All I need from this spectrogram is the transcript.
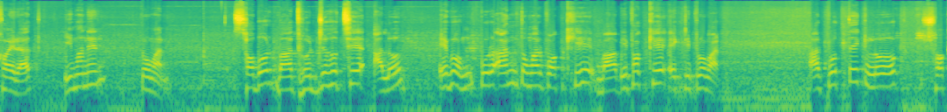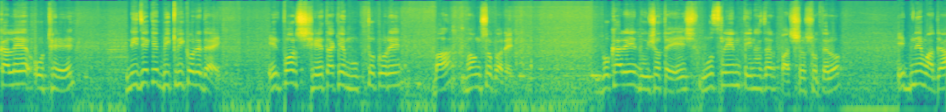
খয়রাত ইমানের প্রমাণ। সবর বা ধৈর্য হচ্ছে আলো এবং কোরআন তোমার পক্ষে বা বিপক্ষে একটি প্রমাণ। আর প্রত্যেক লোক সকালে উঠে নিজেকে বিক্রি করে দেয়। এরপর সে তাকে মুক্ত করে বা ধ্বংস করে। বুখারি দুইশো তেইশ, মুসলিম তিন হাজার পাঁচশো সতেরো, ইবনে মাজা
